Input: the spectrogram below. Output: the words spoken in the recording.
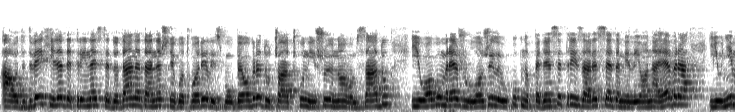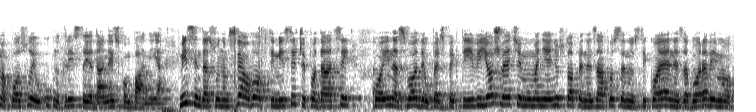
a od 2013. do dana današnjeg otvorili smo u Beogradu, Čačku, Nišu i u Novom Sadu i u ovu mrežu uložili ukupno 53,7 miliona evra i u njima posluje ukupno 311 kompanija. Mislim da su nam sve ovo optimistični podaci koji nas vode u perspektivi još većem umanjenju stope nezaposlenosti koja je, ne zaboravimo,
